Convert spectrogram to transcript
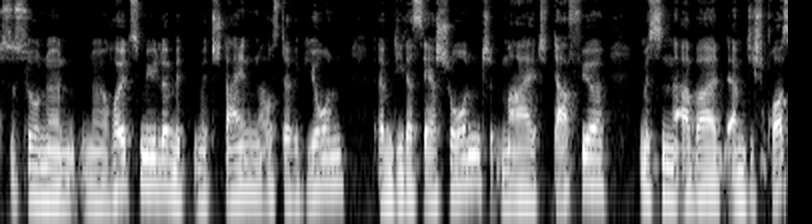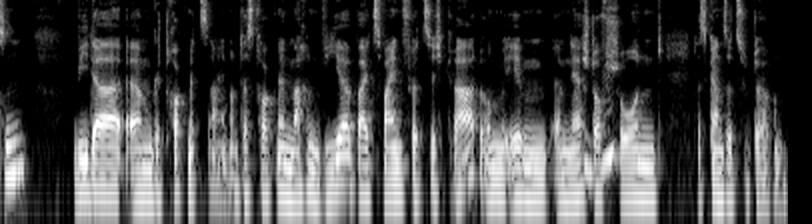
Das ist so eine, eine, Holzmühle mit, mit Steinen aus der Region, ähm, die das sehr schont, malt. Dafür müssen aber ähm, die Sprossen wieder ähm, getrocknet sein. Und das Trocknen machen wir bei 42 Grad, um eben ähm, nährstoffschonend mhm. das Ganze zu dörren.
